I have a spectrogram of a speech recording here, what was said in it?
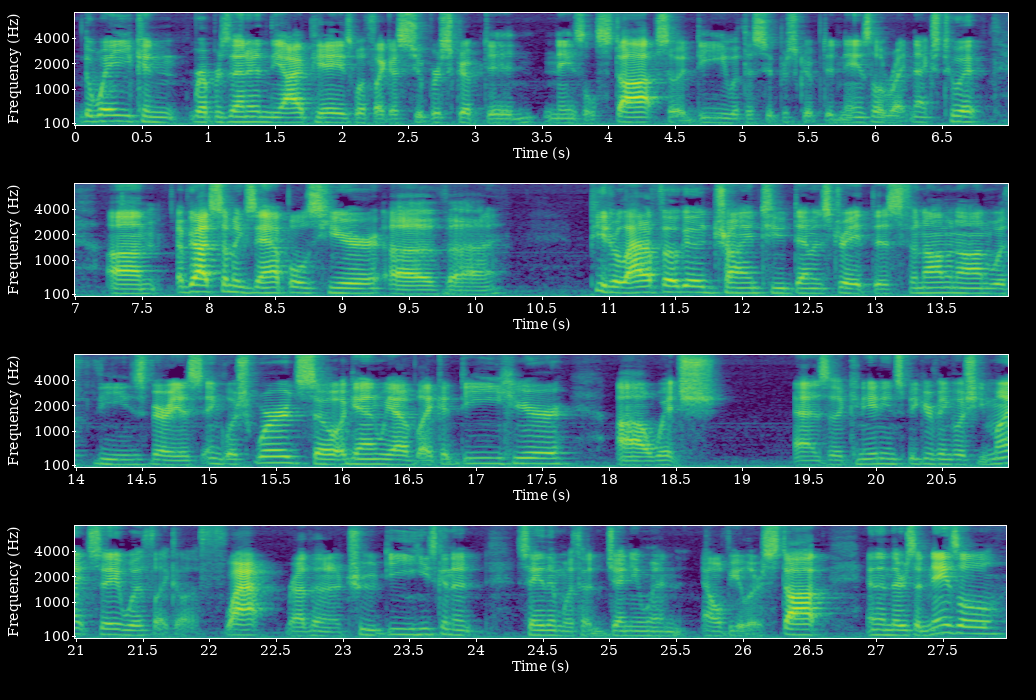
the way you can represent it in the IPA is with like a superscripted nasal stop, so a D with a superscripted nasal right next to it. Um, I've got some examples here of uh, Peter Ladefoged trying to demonstrate this phenomenon with these various English words. So again, we have like a D here, uh, which as a Canadian speaker of English, you might say with like a flap rather than a true D. He's going to say them with a genuine alveolar stop. And then there's a nasal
